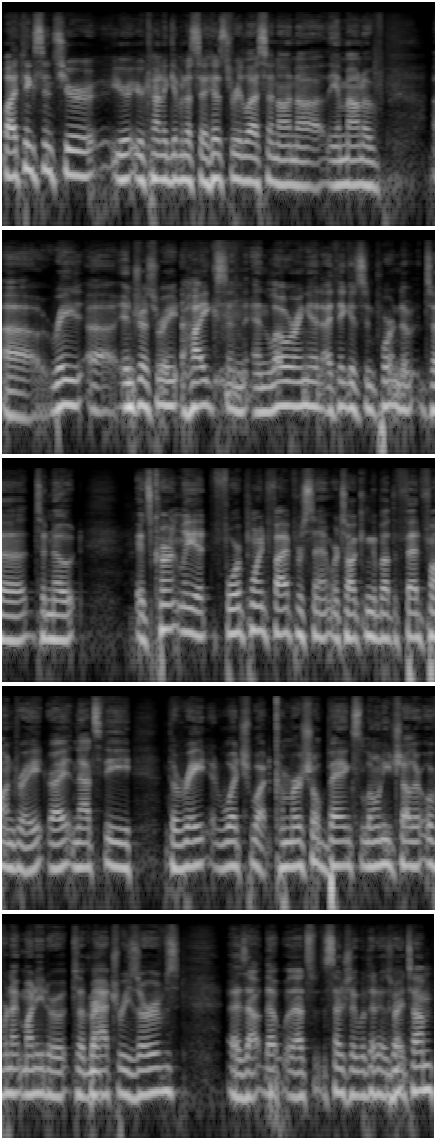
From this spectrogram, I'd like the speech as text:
well, I think since you're you're, you're kind of giving us a history lesson on uh, the amount of uh, rate, uh, interest rate hikes and, and lowering it, I think it's important to, to to note it's currently at 4.5 percent. We're talking about the Fed fund rate, right? And that's the the rate at which what commercial banks loan each other overnight money to, to match reserves. Is that, that that's essentially what that is, right, Tom?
